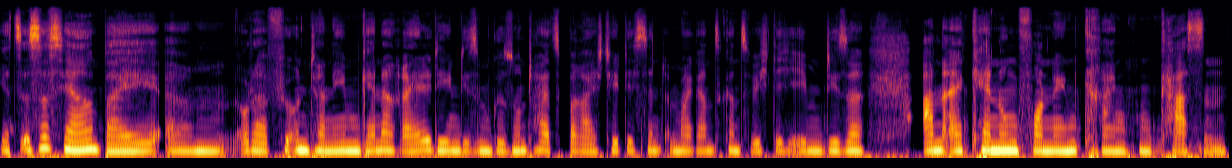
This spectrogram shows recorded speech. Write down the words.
Jetzt ist es ja bei ähm, oder für Unternehmen generell, die in diesem Gesundheitsbereich tätig sind, immer ganz, ganz wichtig eben diese Anerkennung von den Krankenkassen.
